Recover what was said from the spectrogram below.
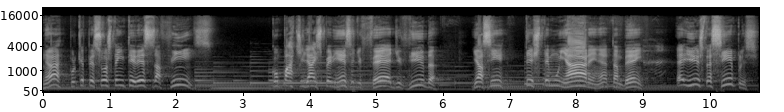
né? porque pessoas têm interesses afins, compartilhar experiência de fé, de vida, e assim testemunharem né, também. É isto, é simples.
